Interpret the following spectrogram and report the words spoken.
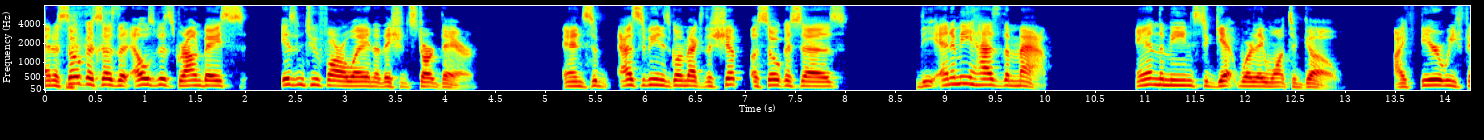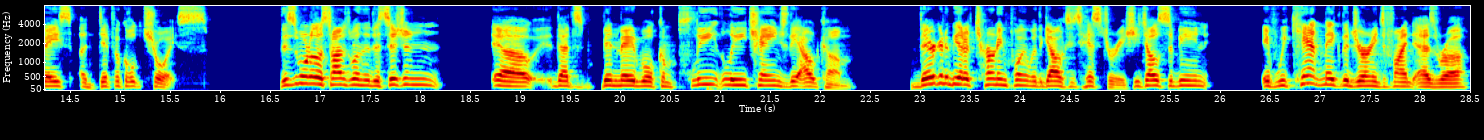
And Ahsoka says that Elsbeth's ground base isn't too far away and that they should start there. And as Sabine is going back to the ship, Ahsoka says, The enemy has the map and the means to get where they want to go. I fear we face a difficult choice. This is one of those times when the decision uh, that's been made will completely change the outcome. They're going to be at a turning point with the galaxy's history. She tells Sabine, if we can't make the journey to find Ezra,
